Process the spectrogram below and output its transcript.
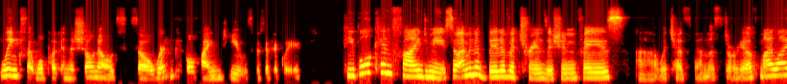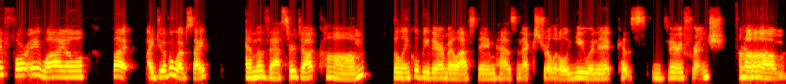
links that we'll put in the show notes. So where can people find you specifically? People can find me. So I'm in a bit of a transition phase, uh, which has been the story of my life for a while. But I do have a website, emmavasseur.com. The link will be there. My last name has an extra little U in it because I'm very French. Um,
